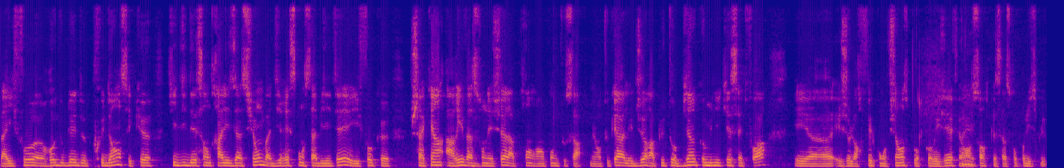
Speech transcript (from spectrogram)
bah, il faut euh, redoubler de prudence et que qui dit décentralisation bah, dit responsabilité et il faut que chacun arrive à son échelle à prendre en compte tout ça. Mais en tout cas, Ledger a plutôt bien communiqué cette fois et, euh, et je leur fais confiance pour corriger et faire en sorte que ça se reproduise plus.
